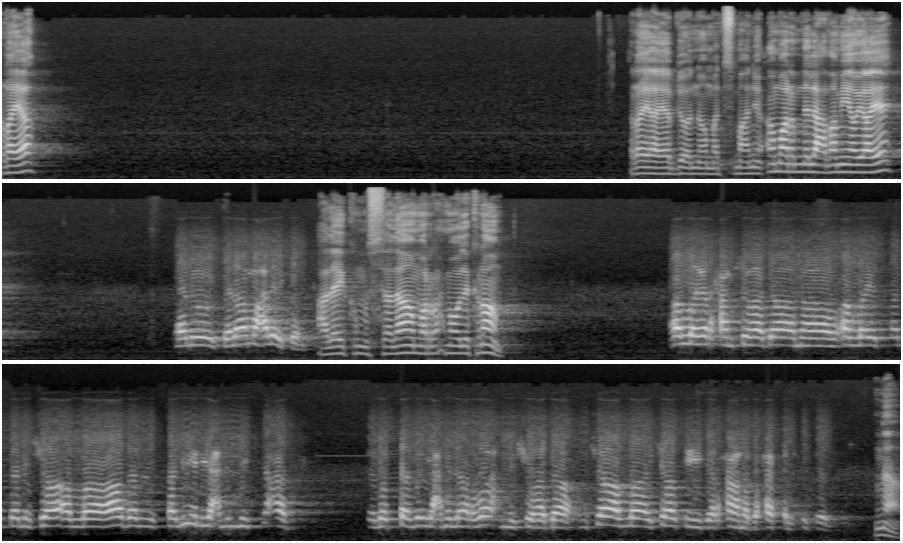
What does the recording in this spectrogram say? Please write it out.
ريا؟ ريا يبدو انه ما تسمعني. عمر من الأعظمية وياي؟ ألو السلام عليكم. عليكم السلام والرحمة والإكرام. الله يرحم شهدائنا والله يتقبل إن شاء الله. هذا القليل يعني من الشعب يعني الأرواح من الشهداء. إن شاء الله يشافي جرحانا بحق الحسن نعم.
